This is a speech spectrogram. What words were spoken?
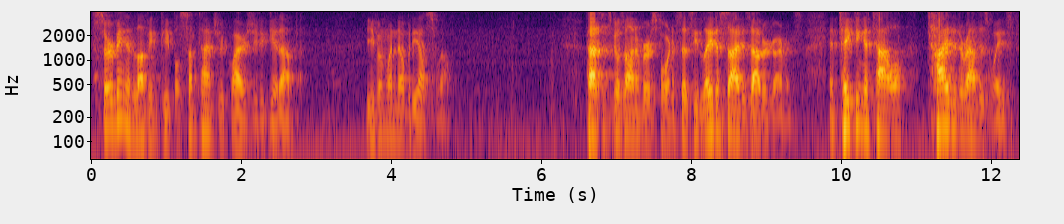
Serving and loving people sometimes requires you to get up, even when nobody else will. Passage goes on in verse 4 and it says, He laid aside his outer garments and taking a towel, tied it around his waist.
